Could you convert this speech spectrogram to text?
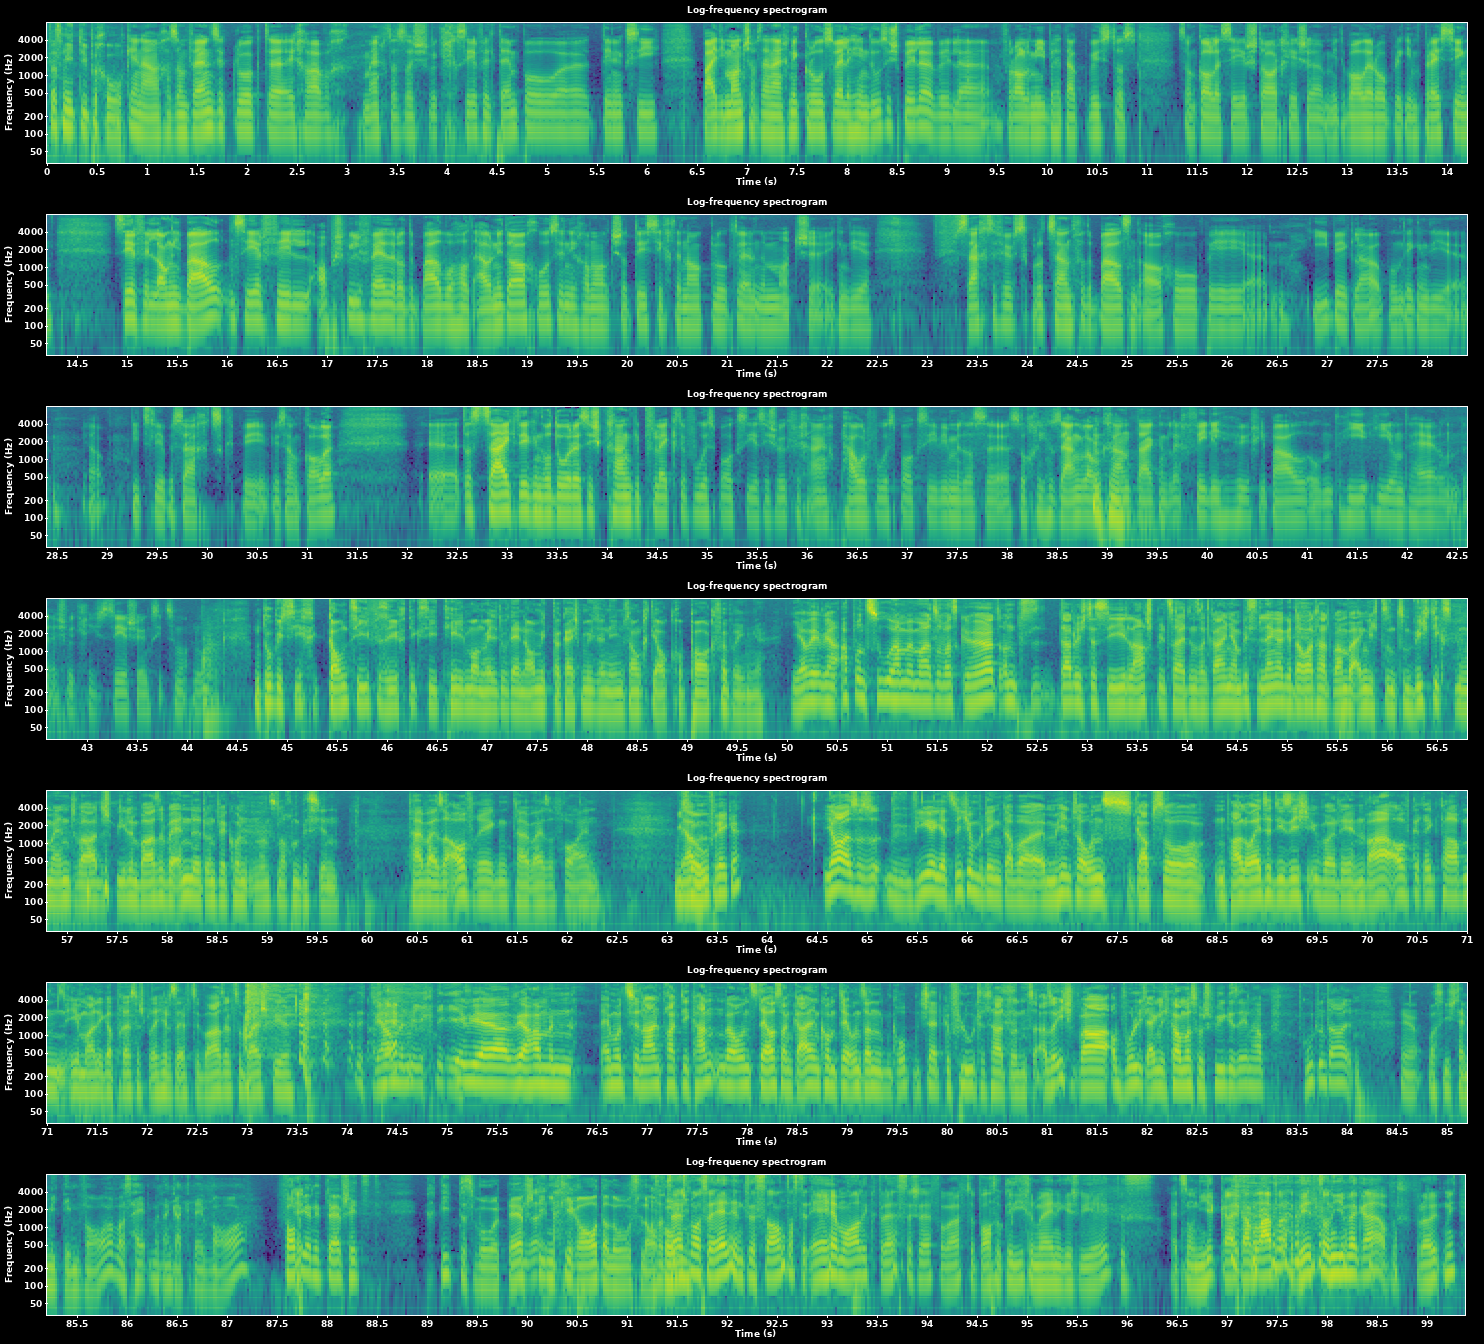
das mitbekommen? Genau, ich habe es am Fernsehen geschaut. Äh, ich habe einfach gemerkt, dass es wirklich sehr viel Tempo äh, drin war. Beide Mannschaften haben eigentlich nicht gross hinten spielen, weil äh, vor allem Ibe hat auch gewusst, dass St. Gallen sehr stark ist äh, mit der Balleroberung im Pressing. Sehr viele lange Bälle, sehr viele Abspielfehler oder Bälle, die halt auch nicht angekommen sind. Ich habe mal die Statistik dann angeschaut während dem Match. Äh, irgendwie 56% der Bälle sind angekommen bei ähm, IB, glaube ich, und irgendwie äh, ja, bisschen über 60 bei, bei St. Gallen. Äh, das zeigt irgendwo durch, es ist kein gepflegter Fußball gewesen, es ist wirklich eigentlich Powerfußball gewesen, wie man das äh, so ein aus England mhm. kennt eigentlich, viele hohe Bälle und hier, hier und her und äh, es war wirklich sehr schön zum Anschauen. Und du bist sicher ganz eifersüchtig gewesen, Tillmann, weil du den Nachmittag hast müssen im St. Jakob Park verbringen ja, wir, wir, ab und zu haben wir mal sowas gehört und dadurch, dass die Nachspielzeit in St. Gallen ja ein bisschen länger gedauert hat, waren wir eigentlich zum, zum wichtigsten Moment, war das Spiel in Basel beendet und wir konnten uns noch ein bisschen teilweise aufregen, teilweise freuen. Wieso ja, aufregen? Ja, also wir jetzt nicht unbedingt, aber ähm, hinter uns gab es so ein paar Leute, die sich über den War aufgeregt haben. ehemaliger Pressesprecher des FC Basel zum Beispiel. wir, haben, wir, wir haben emotionalen Praktikanten bei uns, der aus St. Gallen kommt, der unseren Gruppenchat geflutet hat. Und also ich war, obwohl ich eigentlich kaum was vom Spiel gesehen habe, gut unterhalten. Ja. Was ist denn mit dem War? Was hat man denn gegen den War? Fabian, du darfst jetzt, gebe das Wort, darfst deine Tirade loslassen. Also zuerst mal sehr interessant, dass der ehemalige Pressechef vom FC Basel gleicher Meinung ist wie ich. Das hat es noch nie gegeben diesem Leben, wird es noch nie mehr geben, aber freut mich.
